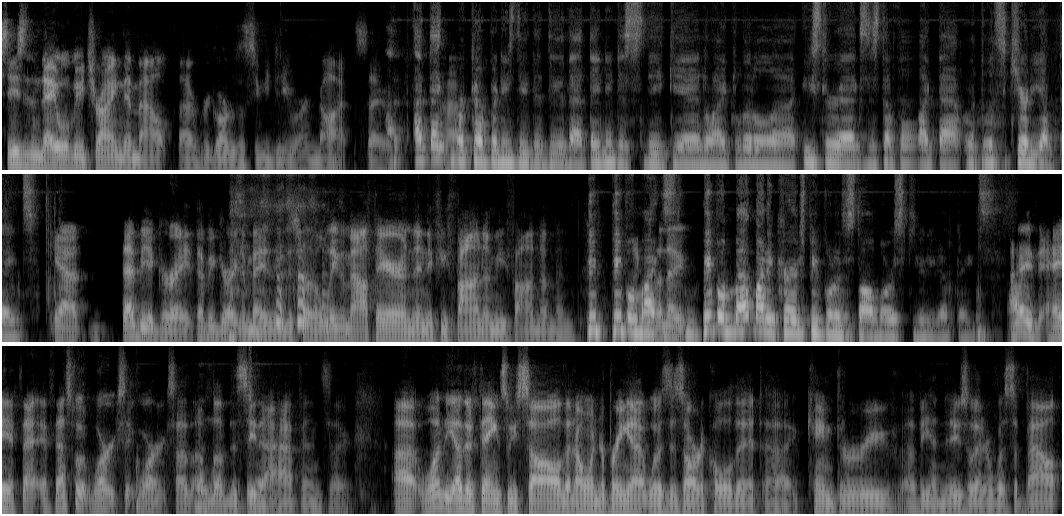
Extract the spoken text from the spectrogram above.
season they will be trying them out uh, regardless if you do or not. So i, I think uh, more companies need to do that. They need to sneak in like little uh, easter eggs and stuff like that with, with security updates. Yeah that'd be a great that'd be great and amazing to sort of leave them out there and then if you find them you find them and people like, might people that might encourage people to install more security updates. Hey hey if that if that's what works it works. I'd, I'd love to see that happen so uh, one of the other things we saw that I wanted to bring up was this article that uh, came through uh, via newsletter was about,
